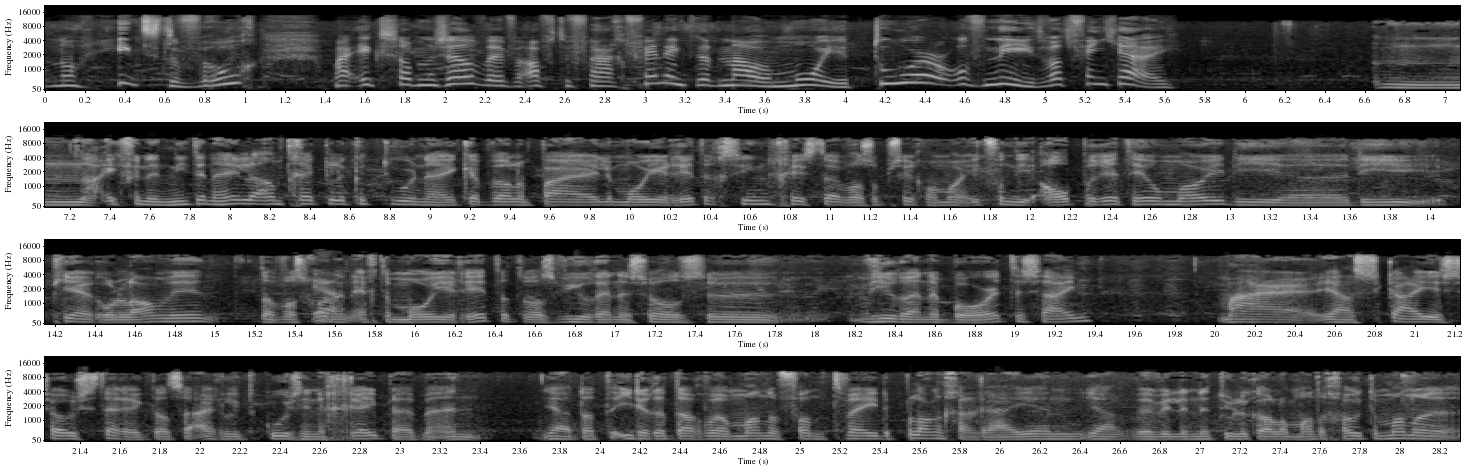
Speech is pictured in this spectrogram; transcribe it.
nog iets te vroeg. Maar ik zat mezelf even af te vragen... vind ik dat nou een mooie tour of niet? Wat vind jij? Mm, nou, ik vind het niet een hele aantrekkelijke tour. Nee, ik heb wel een paar hele mooie ritten gezien. Gisteren was op zich wel mooi. Ik vond die Alpenrit heel mooi. Die, eh, die Pierre Roland win. Dat was gewoon Ja. een echt een mooie rit. Dat was wielrennen zoals wielrennen behoort te zijn. Maar ja, Sky is zo sterk dat ze eigenlijk de koers in de greep hebben. En ja, dat iedere dag wel mannen van tweede plan gaan rijden. En ja, we willen natuurlijk allemaal de grote mannen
